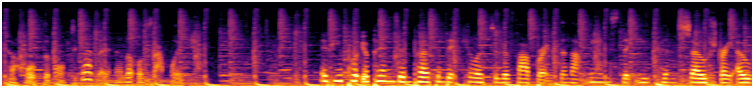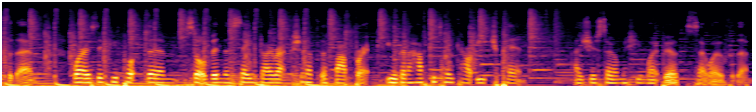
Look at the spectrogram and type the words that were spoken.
to hold them all together in a little sandwich. If you put your pins in perpendicular to the fabric then that means that you can sew straight over them whereas if you put them sort of in the same direction of the fabric you're going to have to take out each pin as your sewing machine won't be able to sew over them.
